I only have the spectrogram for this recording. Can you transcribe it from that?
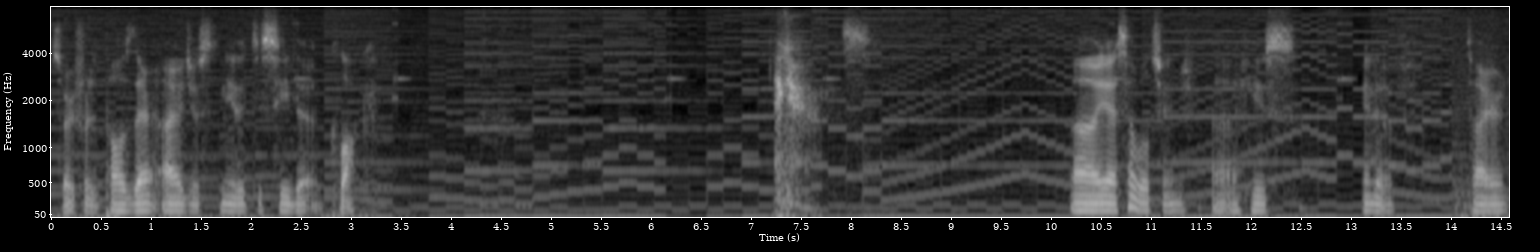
Sorry for the pause there, I just needed to see the clock. Higgins! Uh, yes, I will change. Uh, he's kind of tired.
